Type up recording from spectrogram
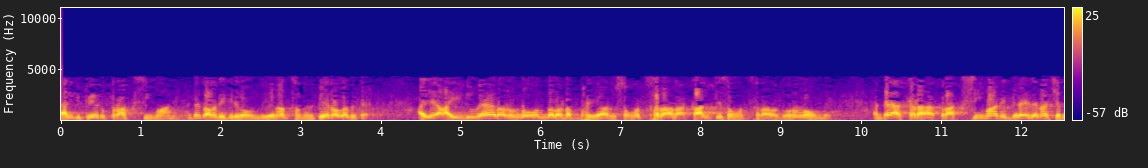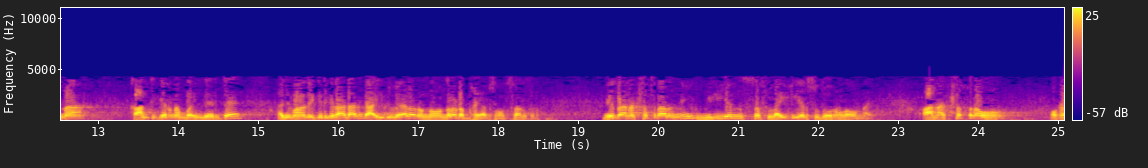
దానికి పేరు ప్రాక్సీమా అని. అంటే చాలా దగ్గరగా ఉంది అని అర్థం. దాని పేరు అలా పెట్టారు. అదే ఐదు వేల రెండు వందల డెబ్భై ఆరు సంవత్సరాల కాంతి సంవత్సరాల దూరంలో ఉంది. అంటే అక్కడ ప్రాక్సీమా దగ్గర ఏదైనా చిన్న కాంతి కిరణం బయలుదేరితే అది మన దగ్గరికి రావడానికి ఐదు వేల రెండు వందల డెబ్భై ఆరు సంవత్సరాలు పడుతుంది. మిగతా నక్షత్రాలన్నీ మిలియన్స్ ఆఫ్ లైట్ ఇయర్స్ దూరంలో ఉన్నాయి. ఆ నక్షత్రం ఒక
